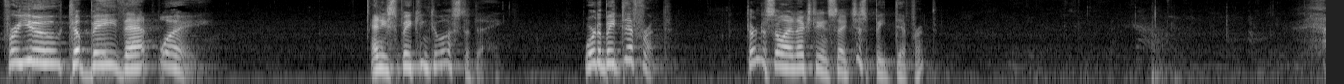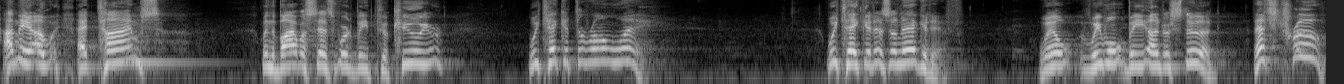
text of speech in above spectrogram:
for you to be that way. And he's speaking to us today. We're to be different. Turn to somebody next to you and say, just be different. I mean, uh, at times when the Bible says we're to be peculiar, we take it the wrong way. We take it as a negative. Well, we won't be understood. That's true.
